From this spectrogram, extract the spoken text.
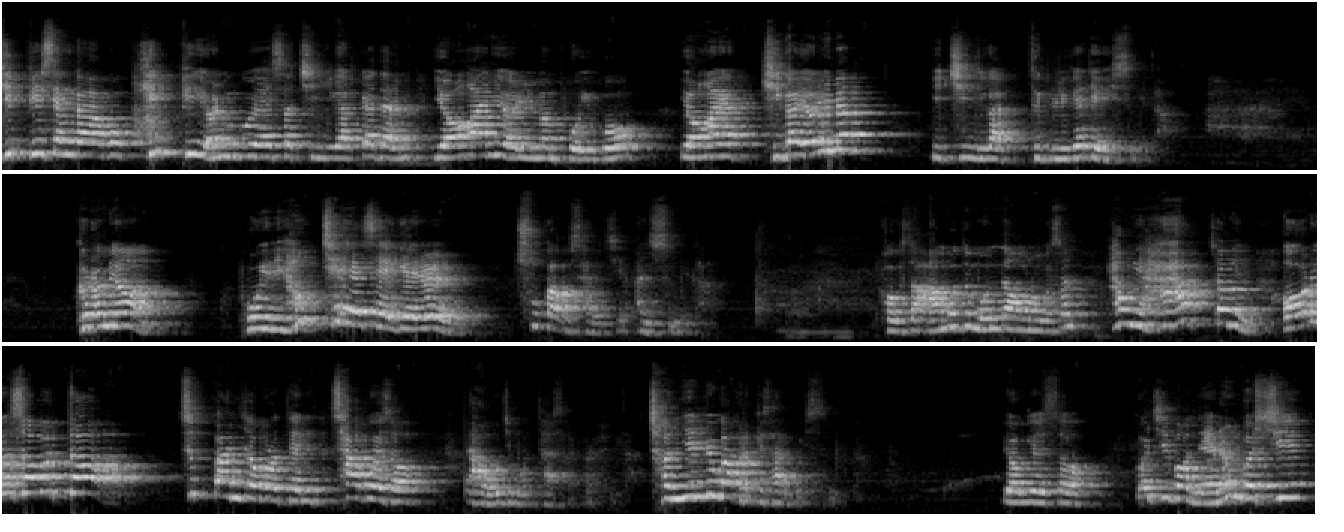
깊이 생각하고 깊이 연구해서 진리가 깨달으면 영안이 열리면 보이고 영안의 귀가 열리면 이 진리가 들리게 되어 있습니다. 그러면 보이는 형체의 세계를 추구하고 살지 않습니다. 거기서 아무도 못 나오는 것은 형이 하학적인 어려서부터 습관적으로 된 사고에서 나오지 못해서 그렇습니다. 전 인류가 그렇게 살고 있습니다. 여기에서 끄집어내는 것이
